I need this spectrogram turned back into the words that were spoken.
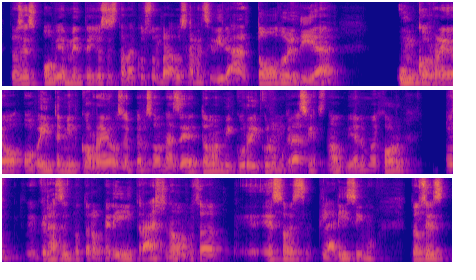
Entonces, obviamente ellos están acostumbrados a recibir a todo el día un correo o 20 mil correos de personas de toma mi currículum, gracias, ¿no? Y a lo mejor, pues, gracias, no te lo pedí, trash, ¿no? O sea, eso es clarísimo. Entonces,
